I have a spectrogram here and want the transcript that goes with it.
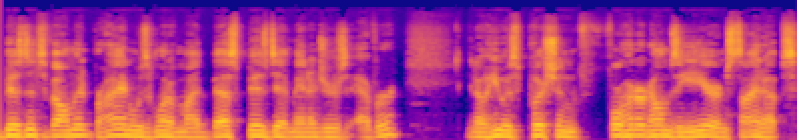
business development. Brian was one of my best biz dev managers ever. You know, he was pushing 400 homes a year in signups,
